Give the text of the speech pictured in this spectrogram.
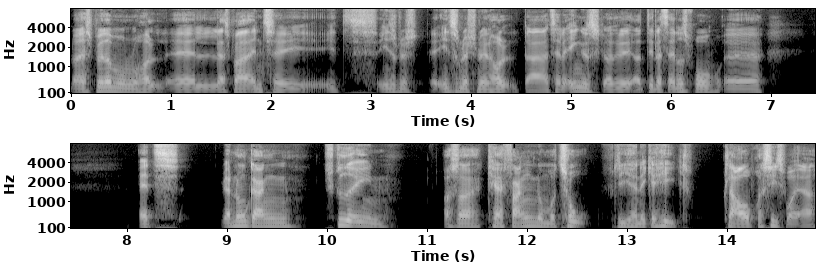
når jeg spiller mod nogle hold, øh, lad os bare antage et øh, internationalt hold, der taler engelsk, og det, og det er deres andet sprog. Øh, at jeg nogle gange skyder en, og så kan jeg fange nummer to, fordi han ikke er helt klar over præcis, hvor jeg er.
